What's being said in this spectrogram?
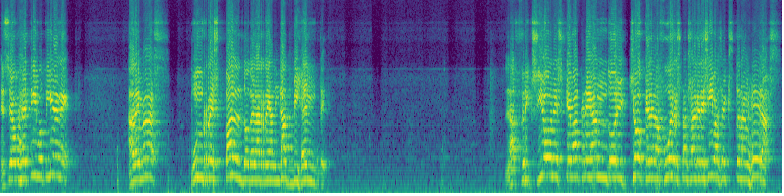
Ese objetivo tiene, además, un respaldo de la realidad vigente. Las fricciones que va creando el choque de las fuerzas agresivas extranjeras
